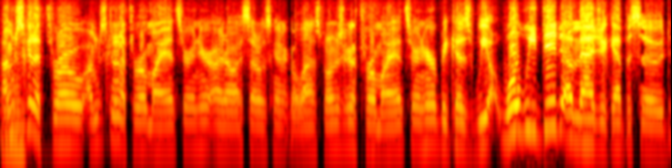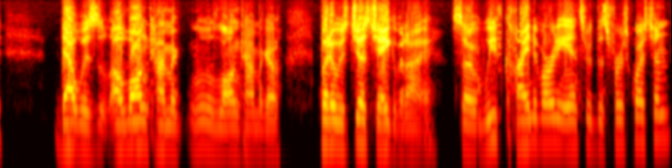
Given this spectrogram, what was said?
I'm just gonna throw. I'm just gonna throw my answer in here. I know I said I was gonna go last, but I'm just gonna throw my answer in here because we well we did a Magic episode that was a long time a long time ago, but it was just Jacob and I. So we've kind of already answered this first question.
